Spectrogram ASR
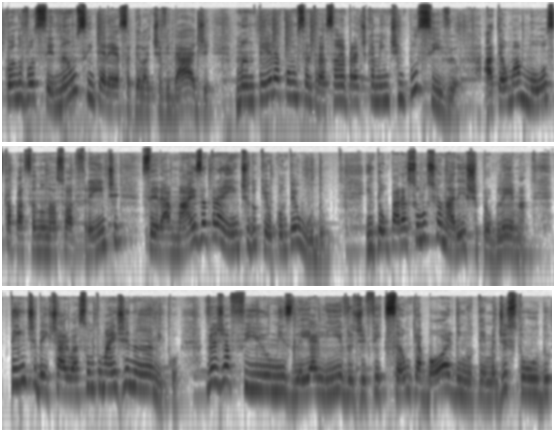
Quando você não se interessa pela atividade, manter a concentração é praticamente impossível. Até uma mosca passando na sua frente será mais atraente do que o conteúdo. Então, para solucionar este problema, tente deixar o assunto mais dinâmico. Veja filmes, leia livros de ficção que abordem o tema de estudo,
